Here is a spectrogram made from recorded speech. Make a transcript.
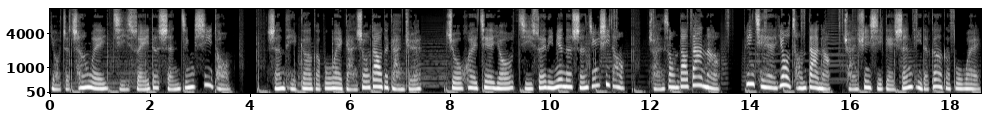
有着称为脊髓的神经系统，身体各个部位感受到的感觉，就会借由脊髓里面的神经系统传送到大脑，并且又从大脑传讯息给身体的各个部位。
